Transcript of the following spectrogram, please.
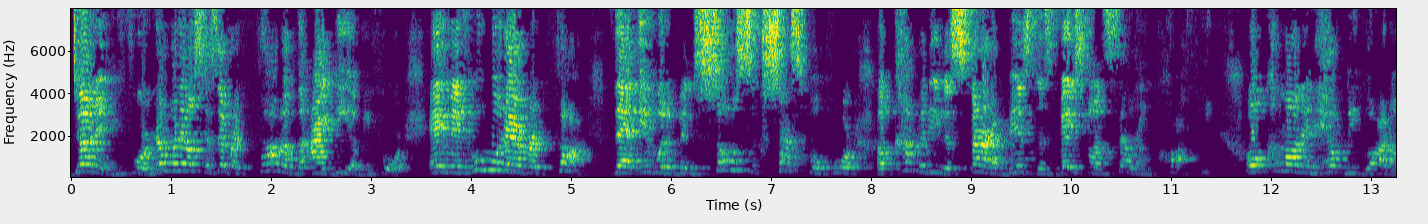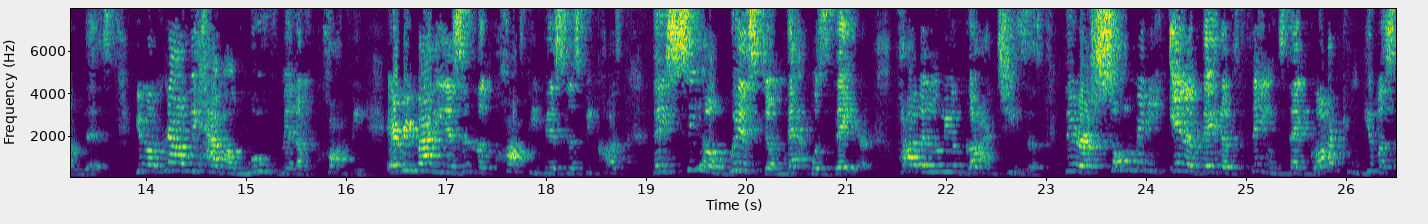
done it before. No one else has ever thought of the idea before. Amen. Who would ever thought that it would have been so successful for a company to start a business based on selling coffee? Oh, come on and help me, God, on this. You know, now we have a movement of coffee. Everybody is in the coffee business because they see a wisdom that was there. Hallelujah, God, Jesus. There are so many innovative things that God can give us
